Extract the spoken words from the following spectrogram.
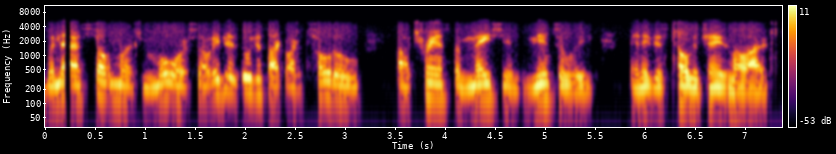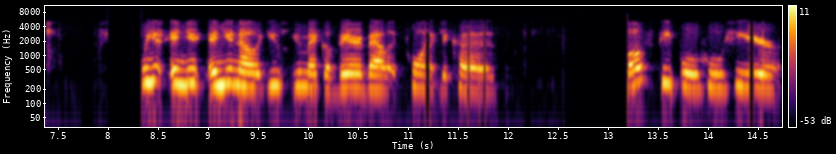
but now it's so much more. So it just it was just like like a total uh, transformation mentally, and it just totally changed my life. Well, you, and you and you know you you make a very valid point because most people who hear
